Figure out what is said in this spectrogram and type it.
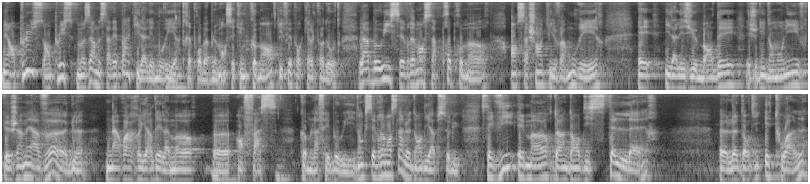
Mais en plus, en plus, Mozart ne savait pas qu'il allait mourir, très probablement. C'est une commande qu'il fait pour quelqu'un d'autre. Là, Bowie, c'est vraiment sa propre mort, en sachant qu'il va mourir, et il a les yeux bandés, et je dis dans mon livre que jamais aveugle n'aura regardé la mort euh, en face, comme l'a fait Bowie. Donc c'est vraiment ça le dandy absolu. C'est vie et mort d'un dandy stellaire, le dandy étoile,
